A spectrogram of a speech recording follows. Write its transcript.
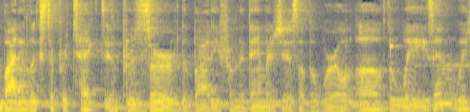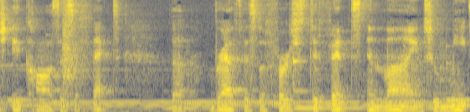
The body looks to protect and preserve the body from the damages of the world of the ways in which it causes effect. The breath is the first defense in line to meet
